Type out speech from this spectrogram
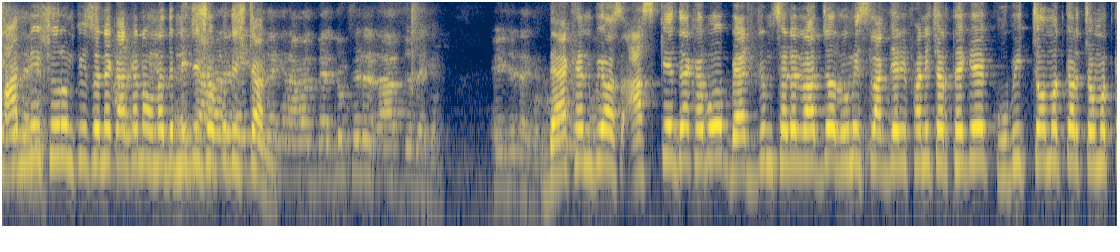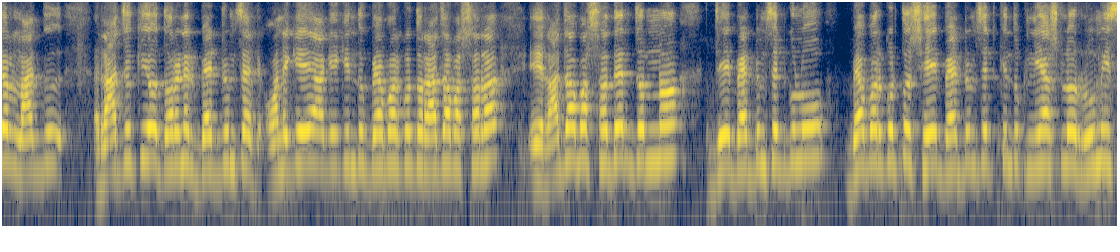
সামনে শোরুম পিছনে কারখানা ওনাদের নিজস্ব প্রতিষ্ঠান। দেখেন বিয়স আজকে দেখাবো বেডরুম সেটের রাজ্য রুমিস লাক্সারি ফার্নিচার থেকে। খুবই চমৎকার চমৎকার লাগ- রাজকীয় ধরনের বেডরুম সেট অনেকে আগে কিন্তু ব্যবহার করতো রাজা বাদশারা। এই রাজা বাদশাদের জন্য যে বেডরুম সেটগুলো ব্যবহার করতো সেই বেডরুম সেট কিন্তু নিয়ে আসলো রুম রুমিস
